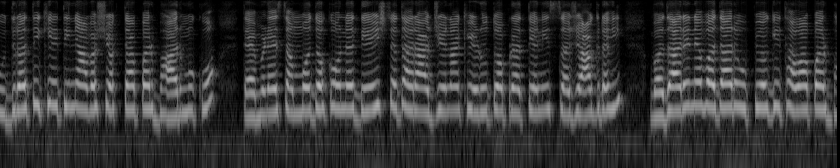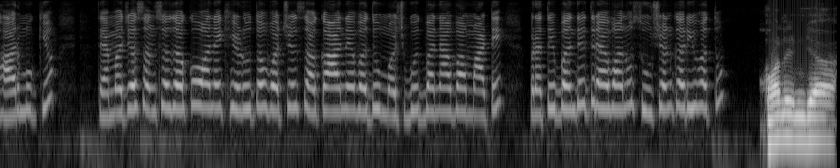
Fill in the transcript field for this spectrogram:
કુદરતી ખેતીની આવશ્યકતા પર ભાર મૂકવો. તેમણે સંબોધકોને દેશ તથા રાજ્યના ખેડૂતો પ્રત્યેની સજાગ રહી, વધારે ને વધારે ઉપયોગી થવા પર ભાર મૂક્યો. તેમજ સંશોધકો અને ખેડૂતો વચ્ચે સહકારને વધુ મજબૂત બનાવવા માટે પ્રતિબંધિત રહેવાનું સૂચન કર્યું હતું. ઓલ ઇન્ડિયા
